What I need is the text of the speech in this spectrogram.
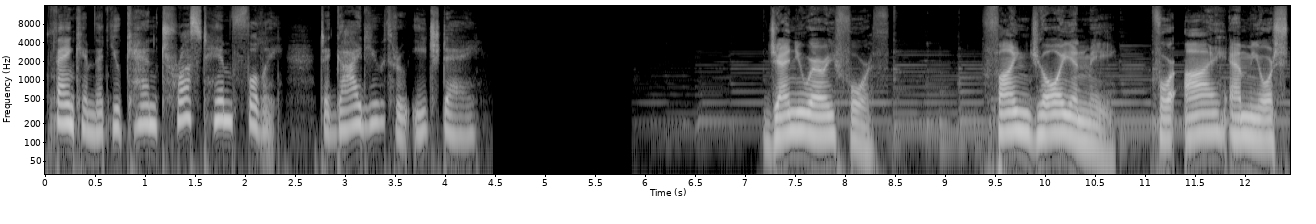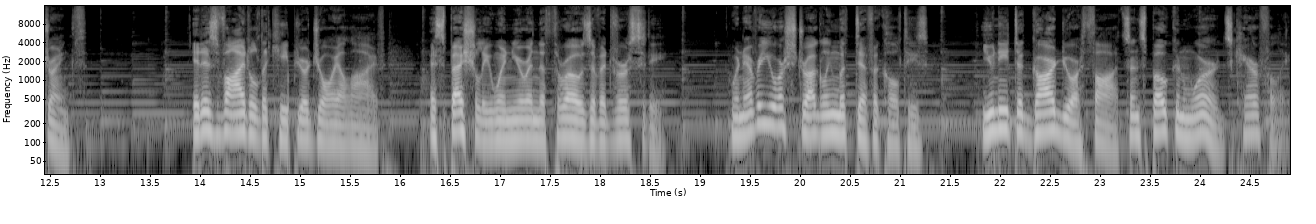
Thank Him that you can trust Him fully to guide you through each day. January 4th. Find joy in me, for I am your strength. It is vital to keep your joy alive, especially when you're in the throes of adversity. Whenever you are struggling with difficulties, you need to guard your thoughts and spoken words carefully.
